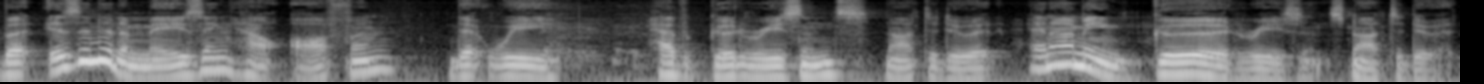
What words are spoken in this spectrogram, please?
But isn't it amazing how often that we have good reasons not to do it? And I mean good reasons not to do it.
